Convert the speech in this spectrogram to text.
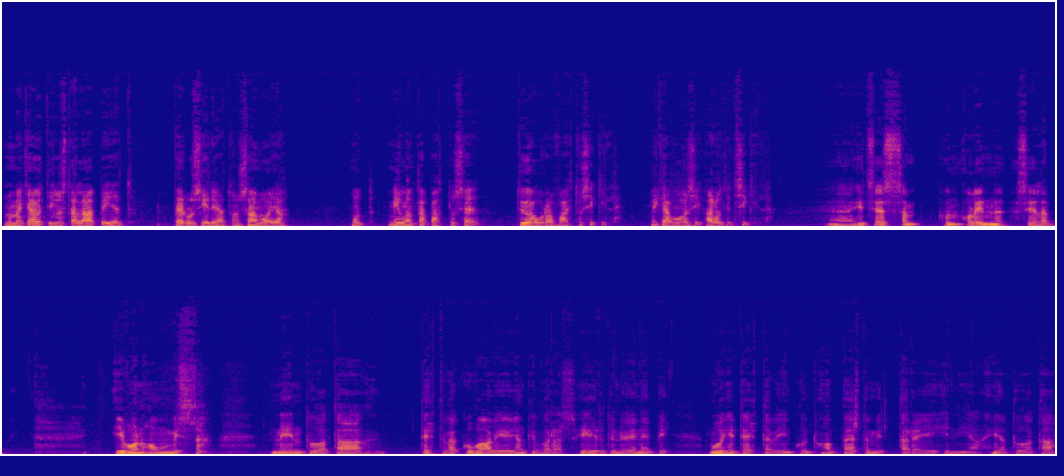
no me käytiin just läpi, että perusideat on samoja, mutta milloin tapahtui se työuran vaihto Sikille? Mikä vuosi aloitit Sikillä? Itse asiassa kun olin siellä Ivon hommissa, niin tuota, tehtävä kuva oli jo jonkin verran siirtynyt enempi muihin tehtäviin kuin tuohon päästömittareihin. Ja, ja tuota,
